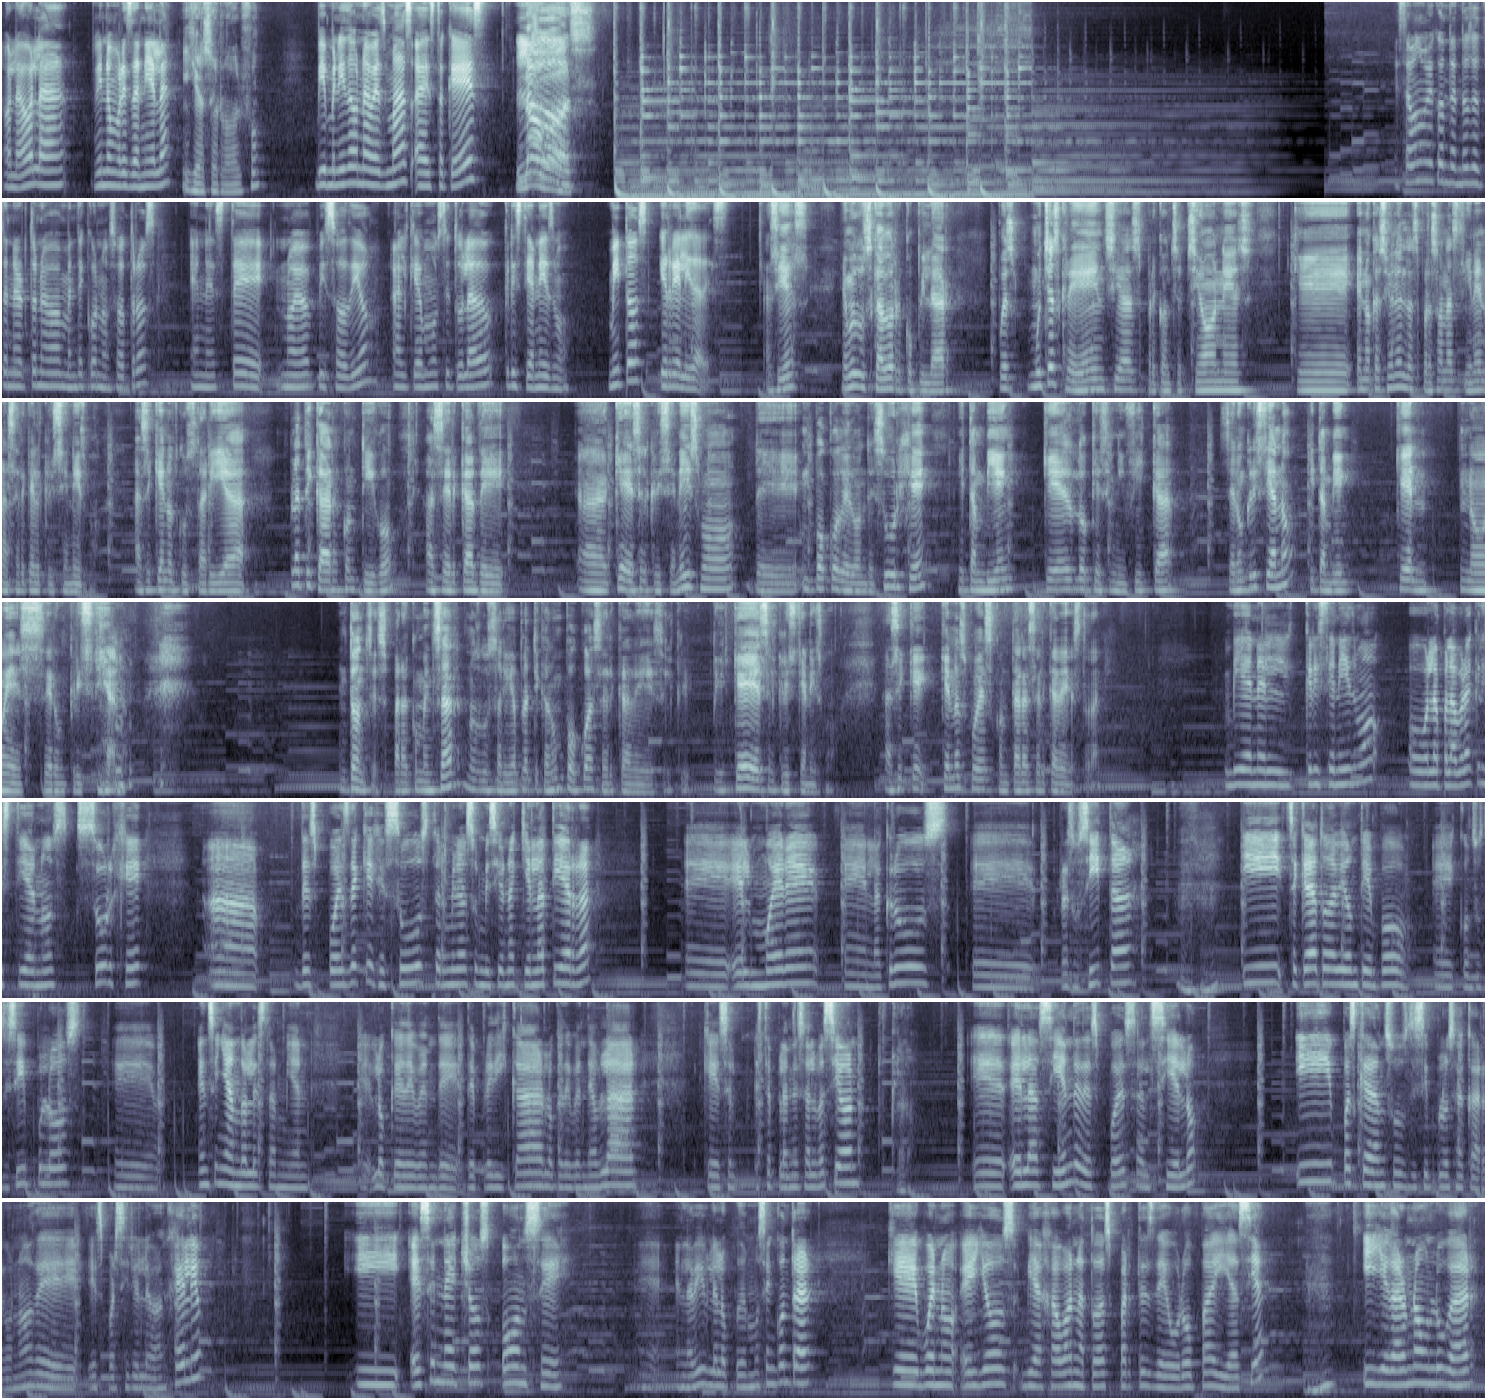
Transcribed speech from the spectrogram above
Hola, hola. Mi nombre es Daniela. Y yo soy Rodolfo. Bienvenido una vez más a esto que es Logos. Estamos muy contentos de tenerte nuevamente con nosotros en este nuevo episodio al que hemos titulado Cristianismo, mitos y realidades. Así es, hemos buscado recopilar pues muchas creencias, preconcepciones que en ocasiones las personas tienen acerca del cristianismo. Así que nos gustaría platicar contigo acerca de eh, qué es el cristianismo, de un poco de dónde surge y también qué es lo que significa ser un cristiano y también qué no es ser un cristiano. Entonces, para comenzar, nos gustaría platicar un poco acerca de, qué es el cristianismo. Así que, ¿qué nos puedes contar acerca de esto, Dani? Bien, el cristianismo o la palabra cristianos surge ah, después de que Jesús termina su misión aquí en la tierra. Eh, él muere en la cruz, eh, resucita y se queda todavía un tiempo eh, con sus discípulos, enseñándoles también lo que deben de, predicar, lo que deben de hablar, que es este plan de salvación. Claro. él asciende después al cielo y pues quedan sus discípulos a cargo, ¿no? De esparcir el Evangelio. Y es en Hechos 11, eh, en la Biblia lo podemos encontrar, que bueno, ellos viajaban a todas partes de Europa y Asia y llegaron a un lugar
